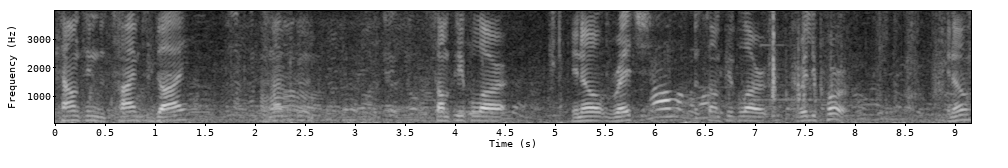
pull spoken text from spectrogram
counting the time to die. It's not good. Some people are, you know, rich, but some people are really poor. You know,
